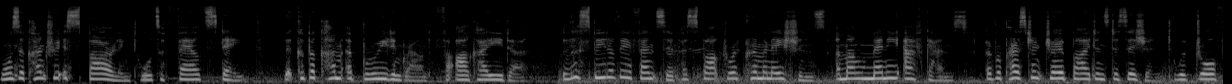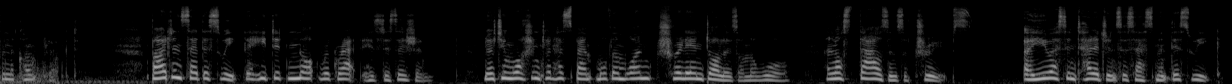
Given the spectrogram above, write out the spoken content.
warns the country is spiralling towards a failed state that could become a breeding ground for Al Qaeda. The speed of the offensive has sparked recriminations among many Afghans over President Joe Biden's decision to withdraw from the conflict. Biden said this week that he did not regret his decision noting Washington has spent more than $1 trillion on the war and lost thousands of troops. A US intelligence assessment this week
